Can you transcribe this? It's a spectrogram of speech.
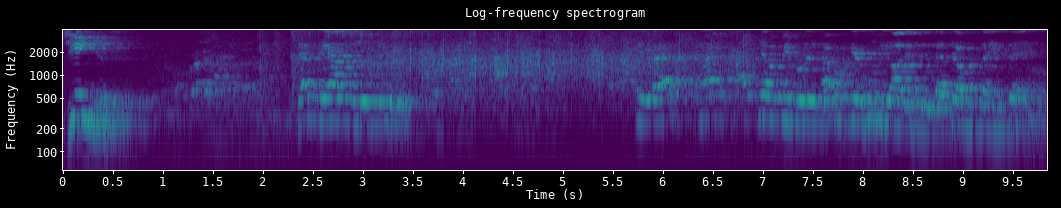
geniuses. That's the absolute truth. See, I, I, I tell people this, I don't care who the audience is, I tell them the same thing.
